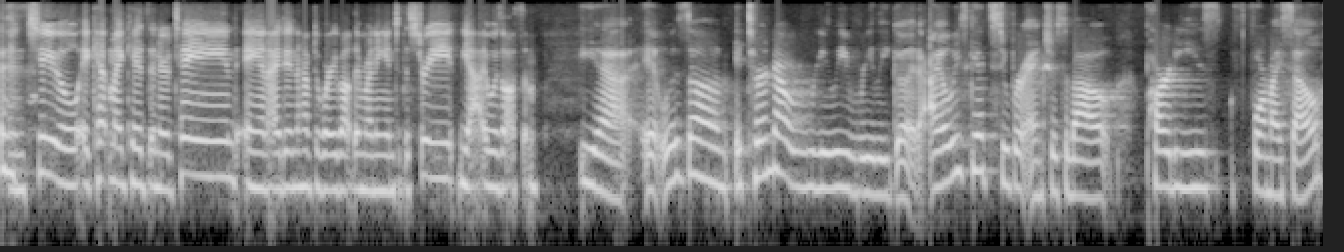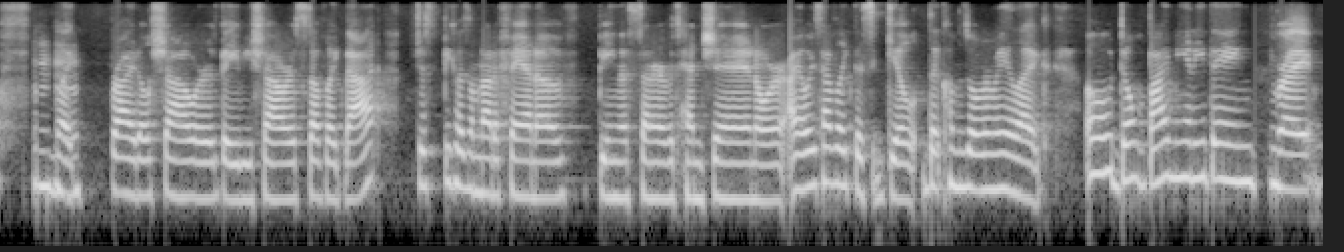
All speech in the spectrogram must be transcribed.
And two, it kept my kids entertained and I didn't have to worry about them running into the street. Yeah, it was awesome. Yeah, it was um it turned out really really good. I always get super anxious about parties for myself, Mhm. like bridal showers, baby showers, stuff like that, just because I'm not a fan of being the center of attention or I always have like this guilt that comes over me like, "Oh, don't buy me anything." Right.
